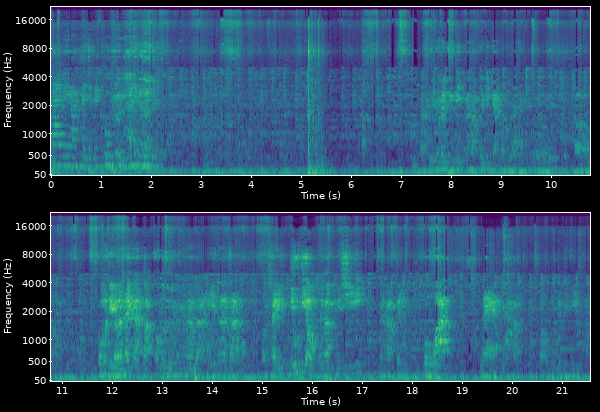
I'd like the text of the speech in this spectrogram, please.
ได้ไหมคะใครจะเป็นครูฝึกให้เลยอ่านี่ก็เป็นเทคนิคนะครับเทคนิคการทำ ปกติเราจะใช้การจับข้อมือใช่ไหมครับแต่อันนี้ท่านอาจารย์ลองใช้นิ้วเดียวนะครับนิ้วชี้นะครับเป็นตัววาดแรงนะครับลองดูเป็นเทคนิคครับ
